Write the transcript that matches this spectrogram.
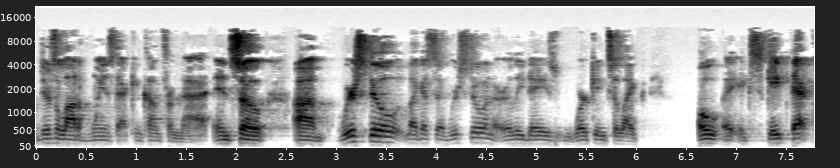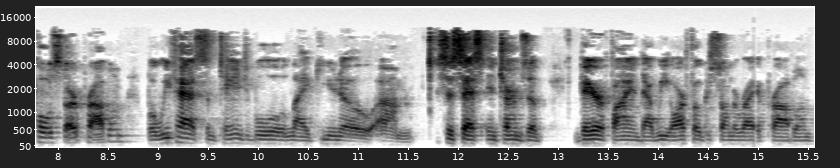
there's a lot of wins that can come from that. And so um, we're still, like I said, we're still in the early days working to like oh escape that cold start problem, but we've had some tangible like you know um, success in terms of verifying that we are focused on the right problem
